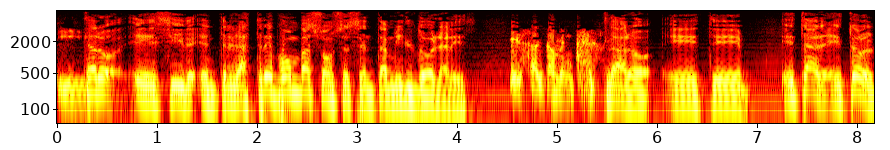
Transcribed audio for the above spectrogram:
y Claro, es decir, entre las tres bombas son 60 mil dólares. exactamente. Claro, este, esta, esto,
